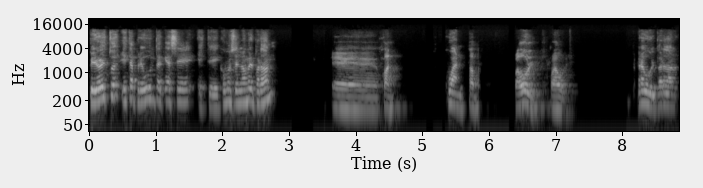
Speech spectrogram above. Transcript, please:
Pero esto, esta pregunta que hace, este, ¿cómo es el nombre, perdón? Eh, Juan. Juan. Raúl, Raúl. Raúl, perdón,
